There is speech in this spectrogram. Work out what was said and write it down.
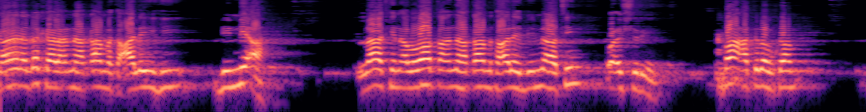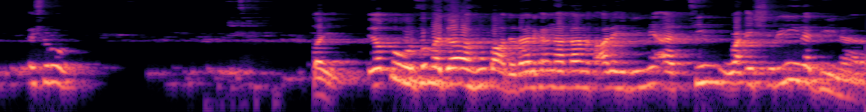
kaana dakara anaha qaamat calayhi bimia laakin alwaaqa anaha qaamat calayhi bimiatin wa cishriin daacat lahu kam cishruun yquul uma jaءahu bacda dalika anha qaamat calayhi bimiati wacishriina diinaara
